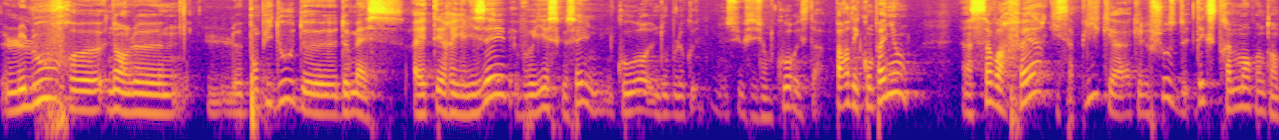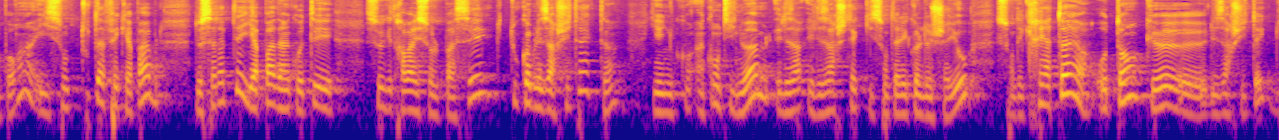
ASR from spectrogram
Le Louvre, euh, non, le, Pompidou de, Metz a été réalisé, vous voyez ce que c'est, une cour, une double succession de cours, etc., par des compagnons un savoir-faire qui s'applique à quelque chose d'extrêmement contemporain ils sont tout à fait capables de s'adapter. Il n'y a pas d'un côté ceux qui travaillent sur le passé, tout comme les architectes. Hein. Il y a un continuum et les, architectes qui sont à l'école de Chaillot sont des créateurs autant que euh, les architectes.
